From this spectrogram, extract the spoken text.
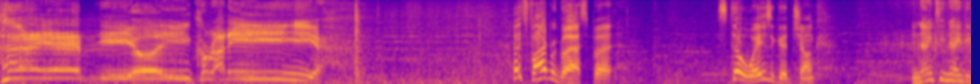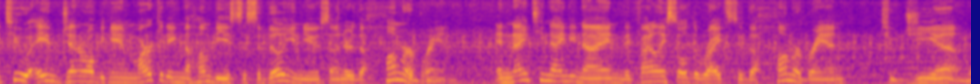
I am the Karate! That's fiberglass, but still weighs a good chunk. In 1992, AM General began marketing the Humvees to civilian use under the Hummer brand. In 1999, they finally sold the rights to the Hummer brand to GM.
